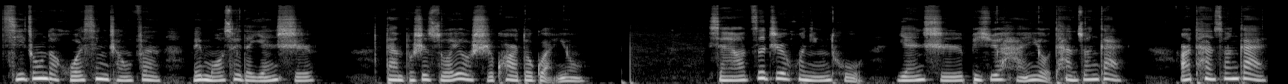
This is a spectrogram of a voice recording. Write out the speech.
其中的活性成分为磨碎的岩石，但不是所有石块都管用。想要自制混凝土，岩石必须含有碳酸钙，而碳酸钙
